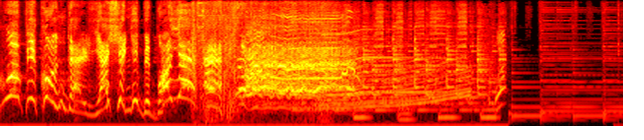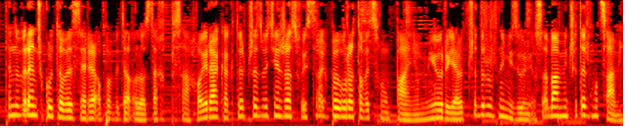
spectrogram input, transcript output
Głupi kundel, ja się niby boję? E, Ten wręcz kultowy serial opowiada o losach psa Chojraka, który przezwycięża swój strach, by uratować swoją panią Muriel przed różnymi złymi osobami czy też mocami.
